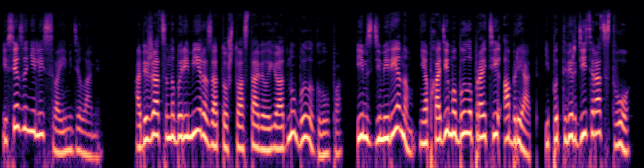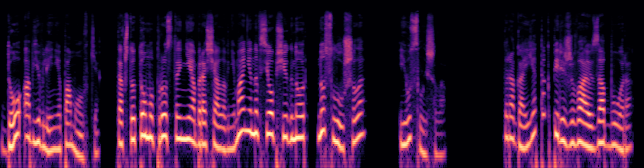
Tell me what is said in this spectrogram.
и все занялись своими делами. Обижаться на Боремира за то, что оставил ее одну, было глупо. Им с Демиреном необходимо было пройти обряд и подтвердить родство до объявления помолвки. Так что Тома просто не обращала внимания на всеобщий игнор, но слушала и услышала. «Дорогая, я так переживаю за Бора.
